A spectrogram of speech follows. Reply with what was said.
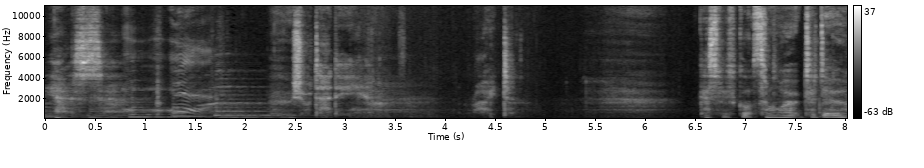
Yes. Who's your daddy? Right. Guess we've got some work to do.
